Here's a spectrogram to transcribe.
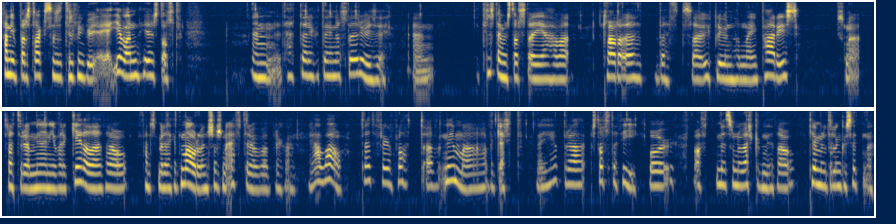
fann ég bara strax þessa tilfinningu, ég, ég vann, ég er stolt. En þetta er einhvern veginn allt öðruvísi. En ég til dæmis stolt að ég hafa klárað þessa upplifun þannig í París svona þrættur að meðan ég var að gera það þá fannst mér það ekkert mál en svo svona eftir að það var bara eitthvað, já, vá, þetta er frekar flott af nema að hafa gert. Þannig ég er bara stolt af því og oft með svona verkefni þá kemur þetta lengur setna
